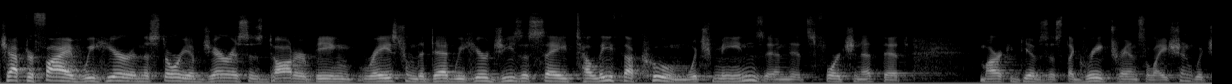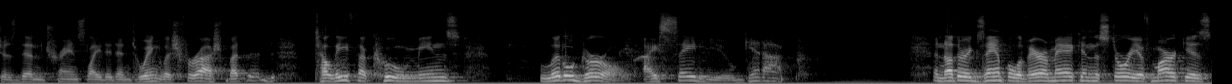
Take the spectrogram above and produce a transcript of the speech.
chapter 5, we hear in the story of Jairus' daughter being raised from the dead, we hear Jesus say, Talitha cum, which means, and it's fortunate that Mark gives us the Greek translation, which is then translated into English for us, but Talitha cum means Little girl, I say to you, get up. Another example of Aramaic in the story of Mark is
